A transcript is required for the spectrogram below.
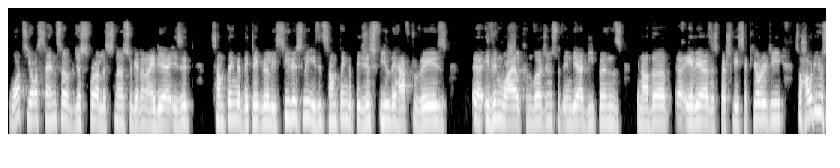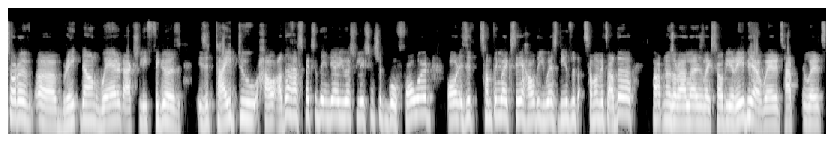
what's your sense of, just for our listeners to get an idea, is it something that they take really seriously? Is it something that they just feel they have to raise uh, even while convergence with India deepens in other uh, areas, especially security. So, how do you sort of uh, break down where it actually figures? Is it tied to how other aspects of the India US relationship go forward? Or is it something like, say, how the US deals with some of its other partners or allies like Saudi Arabia, where it's, hap- where it's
